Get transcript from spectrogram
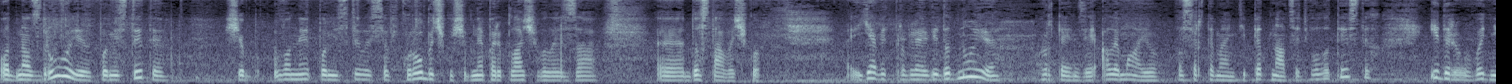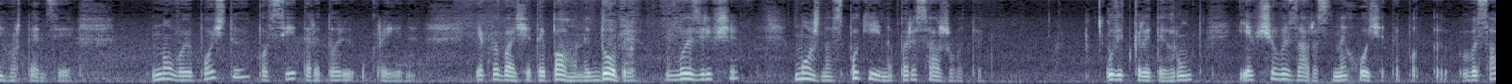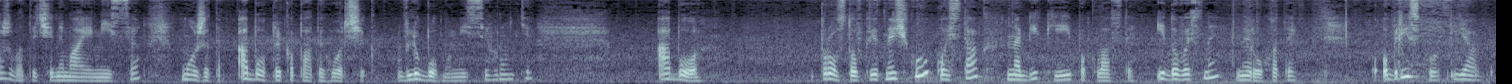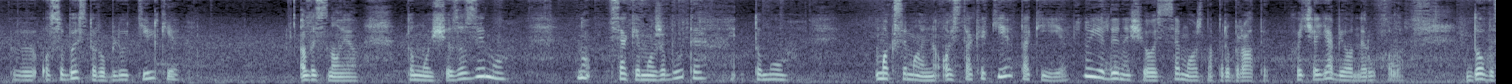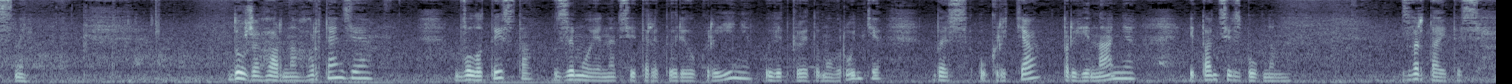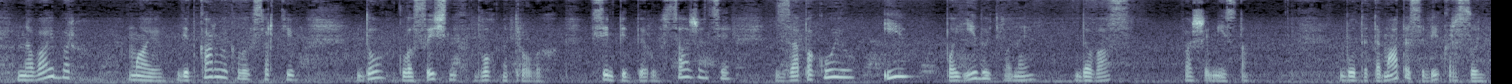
одна з другою помістити, щоб вони помістилися в коробочку, щоб не переплачували за е, доставочку. Я відправляю від одної гортензії, але маю в асортименті 15 волотистих і деревовидні гортензії новою поштою по всій території України. Як ви бачите, пагони добре визрівші, можна спокійно пересаджувати у відкритий ґрунт. Якщо ви зараз не хочете е, висаджувати чи немає місця, можете або прикопати горщик в будь-якому місці ґрунті, або просто в квітничку ось так на бік її покласти і до весни не рухати. Обрізку я е, особисто роблю тільки весною, тому що за зиму ну, всяке може бути, тому максимально ось так, як є, так і є. Ну, єдине, що ось це можна прибрати, хоча я б його не рухала до весни. Дуже гарна гортензія, волотиста, зимує на всій території України у відкритому ґрунті, без укриття, пригинання і танців з бубнами. Звертайтесь на Viber, маю від карликових сортів до класичних двохметрових. Всім підберу саджанці, запакую і поїдуть вони до вас, ваше місто. Будете мати собі красунь.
